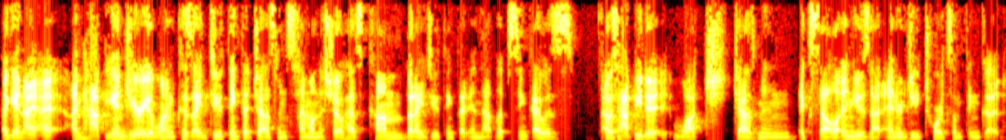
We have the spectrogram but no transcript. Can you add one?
again, I, I I'm happy Angeria won because I do think that Jasmine's time on the show has come. But I do think that in that lip sync, I was I was happy to watch Jasmine excel and use that energy towards something good.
